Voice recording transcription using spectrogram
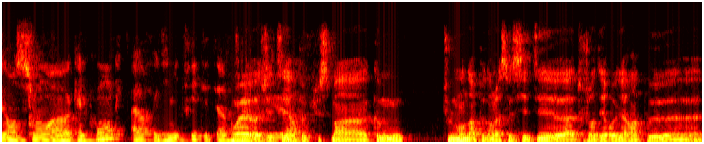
euh, quelconque, alors que Dimitri, était un peu Ouais, plus, j'étais euh, un peu plus, ben, comme tout le monde un peu dans la société, euh, a toujours des regards un peu, euh,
